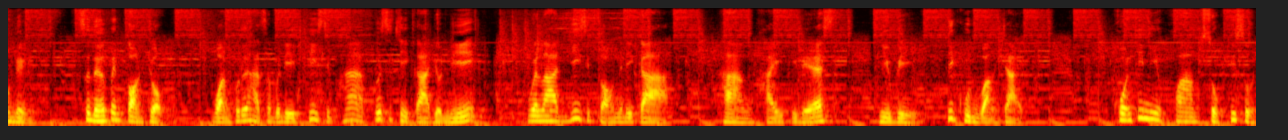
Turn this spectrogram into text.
891 เสนอเป็นตอนจบ วันพฤหัสบดีที่ 15 พฤศจิกายนนี้ เวลา 22 นาฬิกา ทางไทย PBS ทีวีที่คุณวางใจ คนที่มีความสุขที่สุด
